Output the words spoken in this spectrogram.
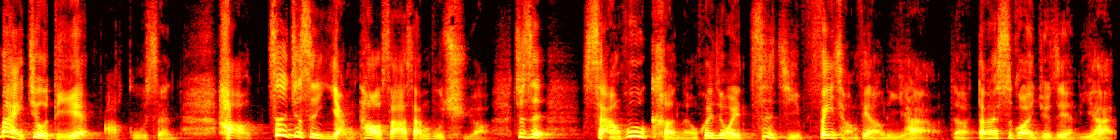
卖就跌啊，股神好，这就是养套杀三部曲啊，就是散户可能会认为自己非常非常厉害啊，那当然，市光也觉得自己很厉害，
